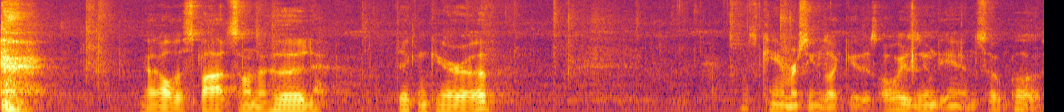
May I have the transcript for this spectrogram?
Got all the spots on the hood taken care of. This camera seems like it is always zoomed in so close.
